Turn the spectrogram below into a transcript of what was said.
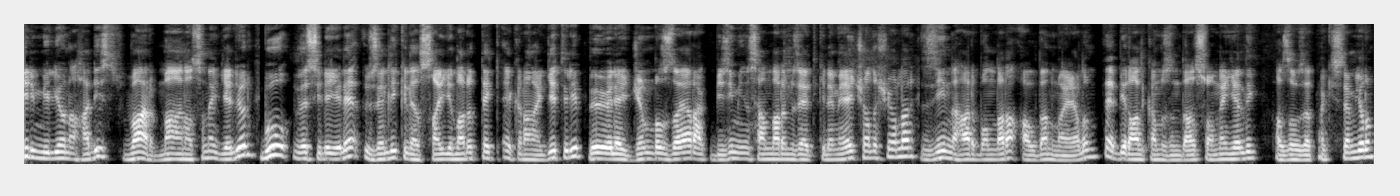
1 milyon hadis var manasına geliyor. Bu vesileyle özellikle sayıları tek ekrana getirip böyle cımbızlayarak bizim insanlarımızı etkilemeye çalışıyorlar. Zinhar bunlara aldanmayalım ve bir halkamızın daha sonuna geldik. Fazla uzatmak istemiyorum.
